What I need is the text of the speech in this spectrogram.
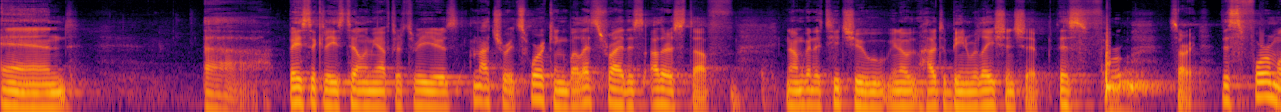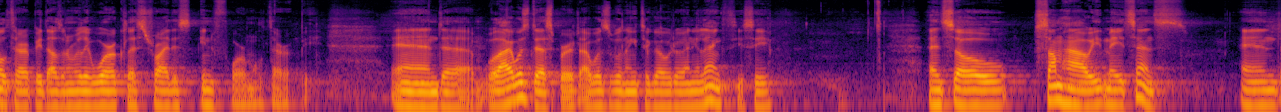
And uh, basically, he's telling me after three years, I'm not sure it's working, but let's try this other stuff. You know, I'm going to teach you, you know, how to be in relationship. This, for, sorry, this formal therapy doesn't really work. Let's try this informal therapy. And uh, well, I was desperate. I was willing to go to any length, you see. And so somehow it made sense. And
